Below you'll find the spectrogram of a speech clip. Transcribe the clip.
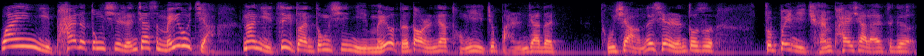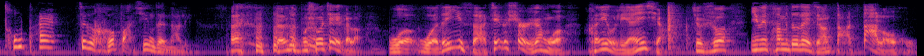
万一你拍的东西人家是没有假，那你这段东西你没有得到人家同意，就把人家的图像，那些人都是都被你全拍下来，这个偷拍，这个合法性在哪里？哎，咱就不说这个了。我我的意思啊，这个事儿让我很有联想，就是说，因为他们都在讲打大老虎，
